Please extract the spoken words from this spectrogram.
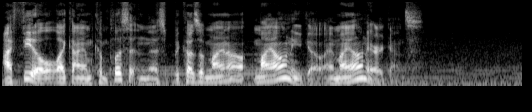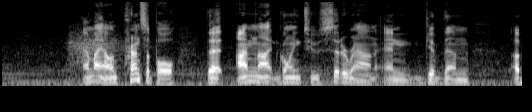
I feel like I am complicit in this because of my own, my own ego and my own arrogance and my own principle that I'm not going to sit around and give them a,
